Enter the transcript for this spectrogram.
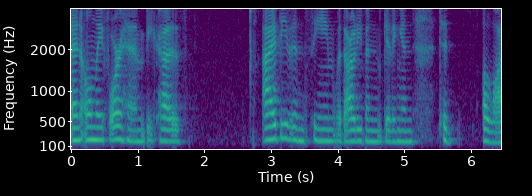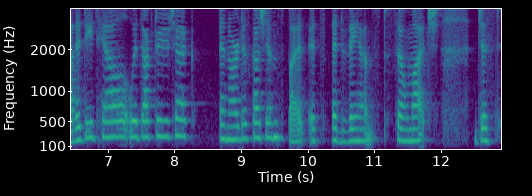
And only for him because i've even seen without even getting into a lot of detail with dr ducic in our discussions, but it's advanced so much just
